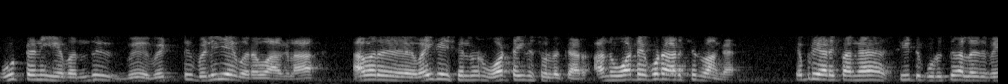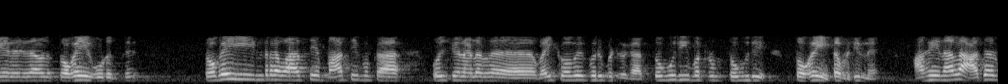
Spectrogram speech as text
கூட்டணியை வந்து வெ- வெட்டு வெளியே வரவாகலாம் அவர் வைகை செல்வன் ஓட்டைன்னு சொல்லியிருக்கார் அந்த ஓட்டையை கூட அடைச்சிடுவாங்க எப்படி அடைப்பாங்க? சீட்டு கொடுத்து அல்லது வேற ஏதாவது தொகையை கொடுத்து. தொகைன்ற வார்த்தையை மதிமுக பொதுச் செயலாளர் வைகோவை வைகோவே குறிப்பிட்டிருக்கார். தொகுதி மற்றும் தொகுதி தொகை அப்படின்னு. ஆகையினால அதர்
